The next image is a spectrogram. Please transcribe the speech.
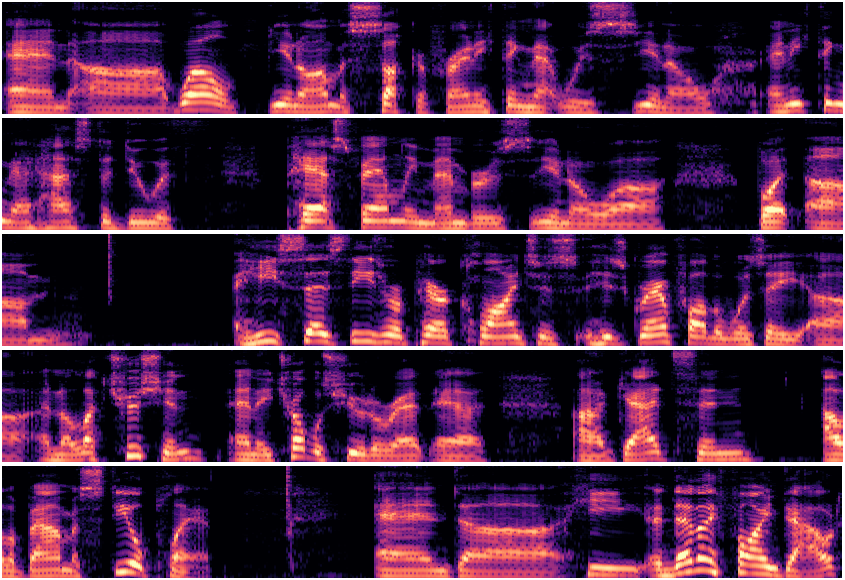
And, uh, well, you know, I'm a sucker for anything that was, you know, anything that has to do with past family members, you know, uh, but um, he says these are a pair of Kleins. His, his grandfather was a uh, an electrician and a troubleshooter at uh, uh, Gadsden, Alabama steel plant. And uh, he and then I find out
